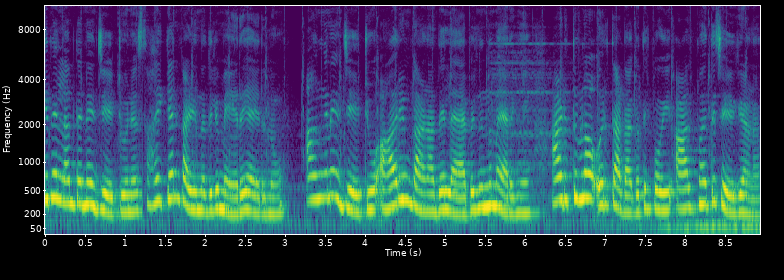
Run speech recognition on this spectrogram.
ഇതെല്ലാം തന്നെ ജേറ്റുവിന് സഹിക്കാൻ കഴിയുന്നതിലും ഏറെയായിരുന്നു. അങ്ങനെ ജേറ്റു ആരും കാണാതെ ലാബിൽ നിന്നും ഇറങ്ങി അടുത്തുള്ള ഒരു തടാകത്തിൽ പോയി ആത്മഹത്യ ചെയ്യുകയാണ്.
